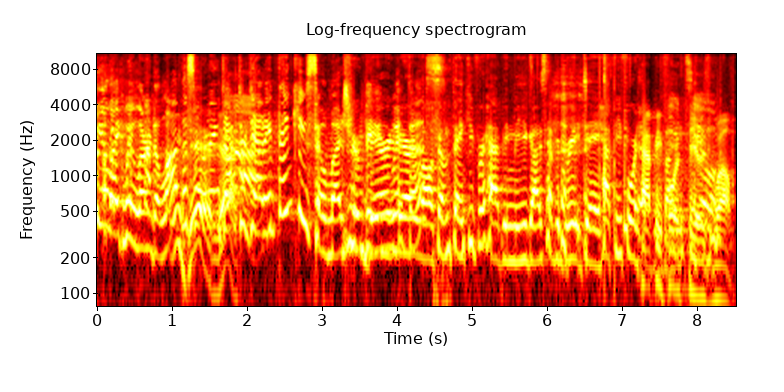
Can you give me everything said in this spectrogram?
feel like we learned a lot we this did, morning. Yeah. Dr. Downie, thank you so much You're for being very, with very us. welcome. Thank you for having me. You guys have a great day. Happy 4th, Happy everybody. 4th to you as well.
